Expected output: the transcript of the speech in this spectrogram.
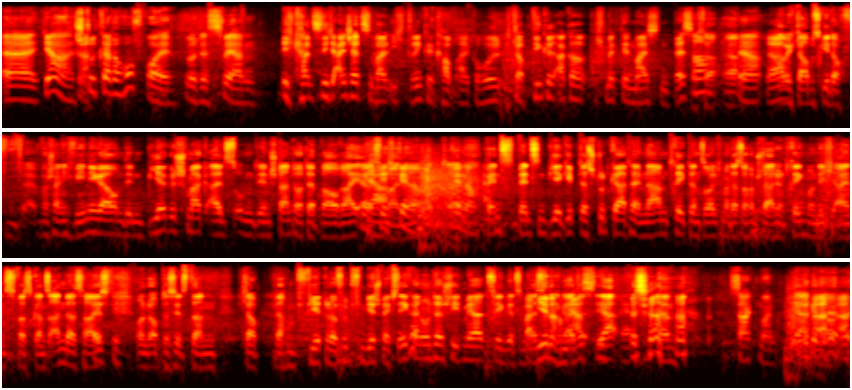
Äh, ja, Stuttgarter Hofbräu wird es werden. Ich kann es nicht einschätzen, weil ich trinke kaum Alkohol. Ich glaube, Dinkelacker schmeckt den meisten besser. Ja, Ja. ja. Aber ich glaube, es geht auch wahrscheinlich weniger um den Biergeschmack als um den Standort der Brauerei erstmal. genau, ne? Und, äh, genau. Wenn es ein Bier gibt, das Stuttgarter im Namen trägt, dann sollte man das auch im Stadion trinken und nicht eins, was ganz anders heißt. Richtig. Und ob das jetzt dann, ich glaube, nach dem vierten oder fünften Bier schmeckt eh keinen Unterschied mehr. Deswegen jetzt Bei mir nach dem ersten. Ja, ähm, Sagt man. ja, genau.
